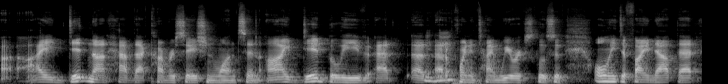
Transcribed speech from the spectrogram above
I did not have that conversation once, and I did believe at at, at a point in time we were exclusive, only to find out that.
